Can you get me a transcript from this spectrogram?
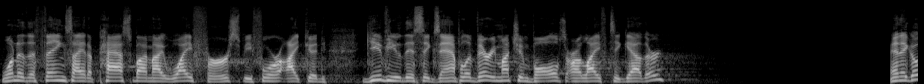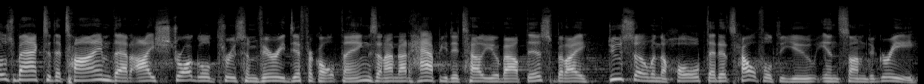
one of the things I had to pass by my wife first before I could give you this example. It very much involves our life together. And it goes back to the time that I struggled through some very difficult things, and I'm not happy to tell you about this, but I do so in the hope that it's helpful to you in some degree.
